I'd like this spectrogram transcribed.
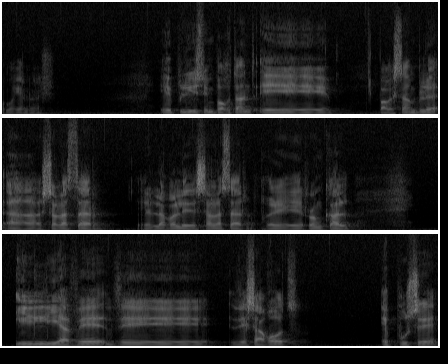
Au Moyen Âge. Et plus important, et, par exemple, à Salazar, la vallée de Salazar, près Roncal, il y avait des, des agots épousés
